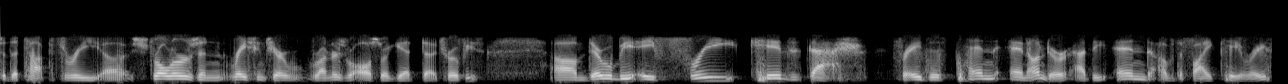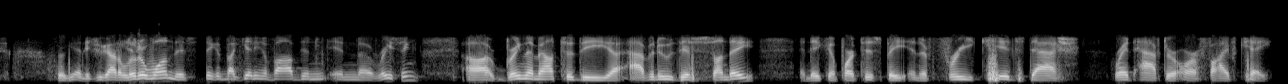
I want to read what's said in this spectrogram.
So the top three uh, strollers and racing chair runners will also get uh, trophies. Um, there will be a free kids dash for ages 10 and under at the end of the 5K race. So again, if you got a little one that's thinking about getting involved in in uh, racing, uh, bring them out to the uh, avenue this Sunday and they can participate in a free kids dash right after our 5K.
